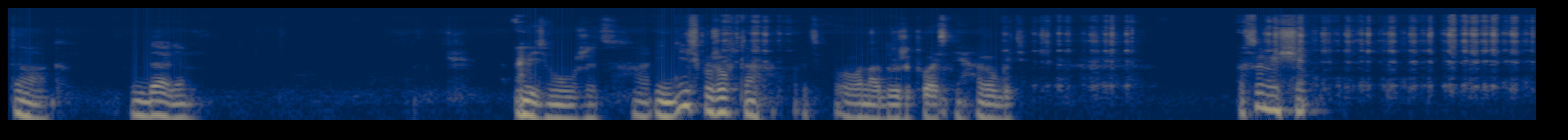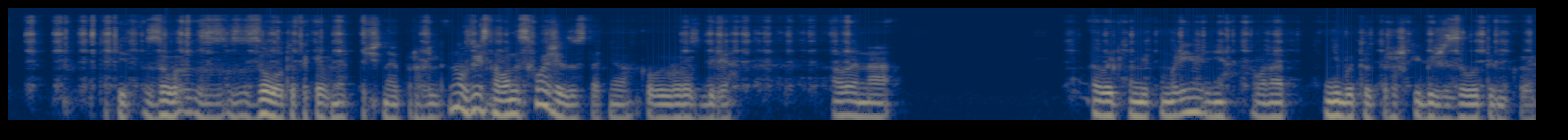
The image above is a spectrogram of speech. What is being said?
Так, далі. Візьму вже індійську жовту. Вона дуже класні робить. Суміші. Такі золото таке в них починає проглядати. Ну, звісно, вони схожі достатньо, коли в розбірі. Але на ледь помітному рівні вона нібито трошки більш золотинкою.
